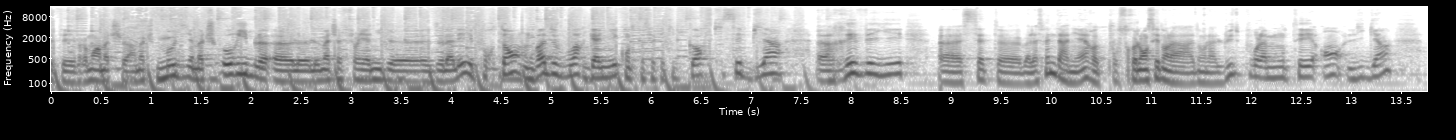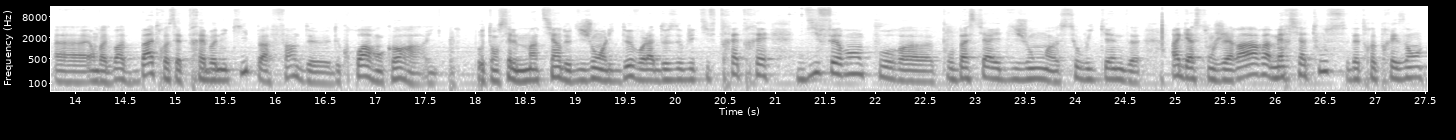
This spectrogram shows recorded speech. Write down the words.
C'était vraiment un match, un match maudit, un match horrible, euh, le, match à Furiani de, de l'aller. Et pourtant, on va devoir gagner contre cette équipe corse qui s'est bien réveillée euh, euh, bah, la semaine dernière pour se relancer dans la, lutte pour la montée en Ligue 1. Euh, on va devoir battre cette très bonne équipe afin de, croire encore à un potentiel maintien de Dijon en Ligue 2. Voilà deux objectifs très très différents pour, Bastia et Dijon ce week-end à Gaston Gérard. Merci à tous d'être présents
